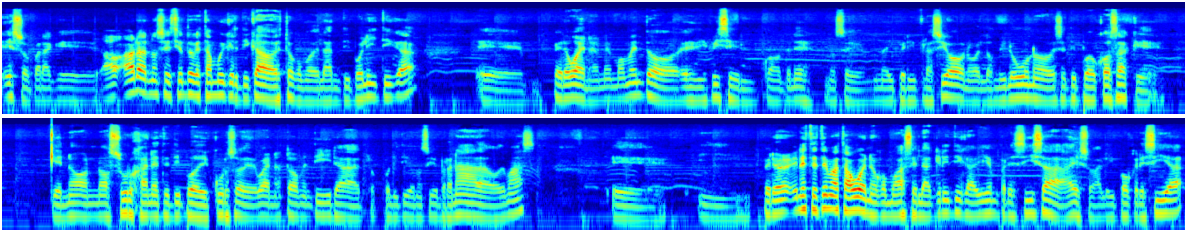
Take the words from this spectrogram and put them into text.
eso, para que ahora no sé, siento que está muy criticado esto como de la antipolítica, eh, pero bueno, en el momento es difícil cuando tenés, no sé, una hiperinflación o el 2001 o ese tipo de cosas que, que no, no surjan este tipo de discurso de, bueno, es todo mentira, los políticos no sirven para nada o demás. Eh, y- pero en este tema está bueno como hace la crítica bien precisa a eso, a la hipocresía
